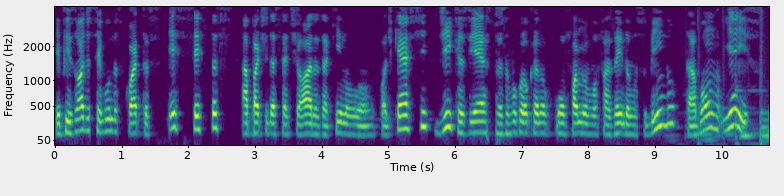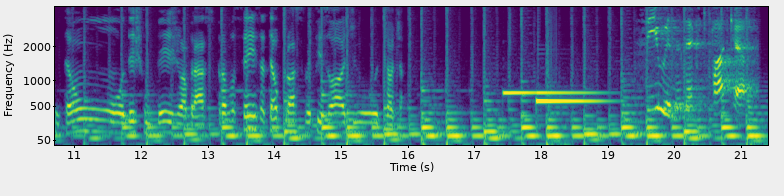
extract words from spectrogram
Episódio segundas, quartas e sextas, a partir das 7 horas aqui no podcast. Dicas e extras eu vou colocando conforme eu vou fazendo, eu vou subindo, tá bom? E é isso. Então, eu deixo um beijo, um abraço para vocês, até o próximo episódio. Tchau, tchau. See you in the next podcast.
